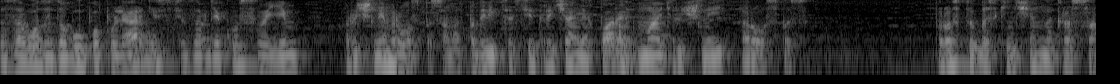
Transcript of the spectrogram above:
завод здобув популярність завдяки своїм ручним розписам. От подивіться, всі три чайних пари мають ручний розпис. Просто безкінченна краса.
